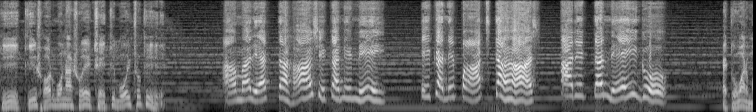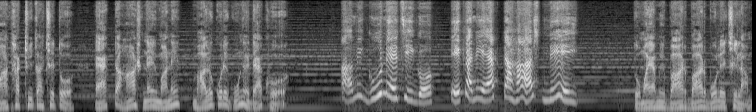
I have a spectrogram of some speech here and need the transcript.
কি কি সর্বনাশ হয়েছে? কি বলছো কি? আমার একটা হাঁস এখানে নেই। এখানে পাঁচটা হাঁস আরেকটা নেই গো। তোমার মাথা ঠিক আছে তো? একটা হাঁস নেই মানে ভালো করে গুনে দেখো। আমি গুনেছি গো এখানে একটা হাঁস নেই। তোমায় আমি বারবার বলেছিলাম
